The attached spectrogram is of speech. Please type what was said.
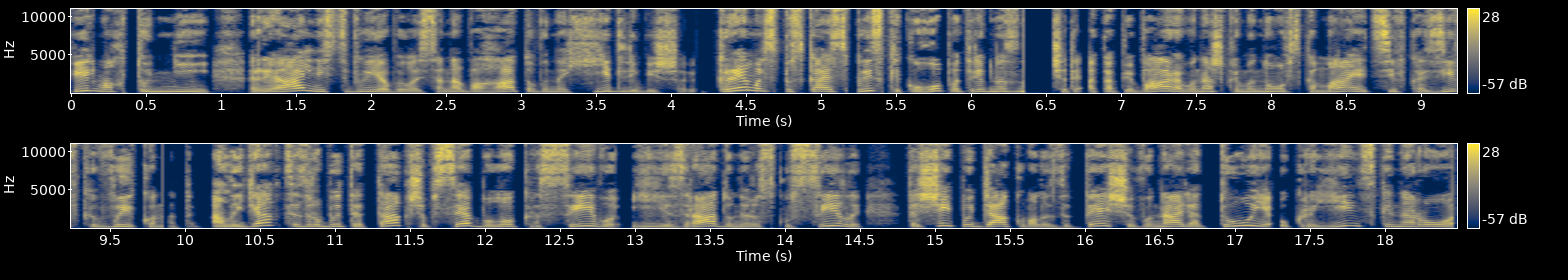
фільмах, то ні. Реальність виявилася набагато винахідливішою. Кремль спускає списки, кого потрібно знищити, а Капібара, вона ж Кременовська, має ці вказівки виконати. Але як це зробити так, щоб все було красиво, її зраду не розкусили, та ще й подякували за те, що вона рятує український народ.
